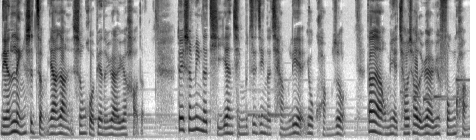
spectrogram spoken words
年龄是怎么样让你生活变得越来越好的。对生命的体验情不自禁的强烈又狂热。当然，我们也悄悄的越来越疯狂。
